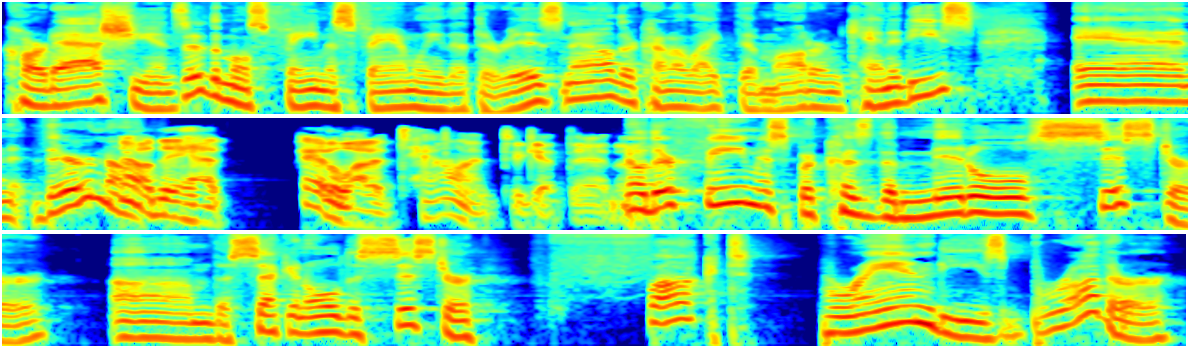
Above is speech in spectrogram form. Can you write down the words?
Kardashians they're the most famous family that there is now. They're kind of like the modern Kennedys, and they're not. No, they had they had a lot of talent to get there. Though. No, they're famous because the middle sister, um, the second oldest sister, fucked Brandy's brother.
